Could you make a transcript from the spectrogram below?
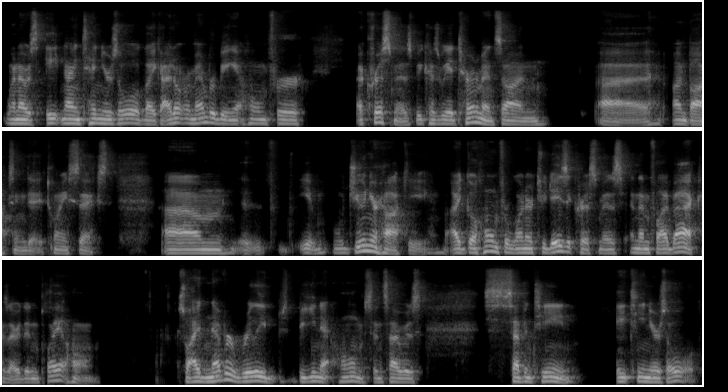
when I was eight, nine, 10 years old, like I don't remember being at home for a Christmas because we had tournaments on uh on Boxing Day, 26th. Um junior hockey, I'd go home for one or two days at Christmas and then fly back because I didn't play at home. So I'd never really been at home since I was 17, 18 years old,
